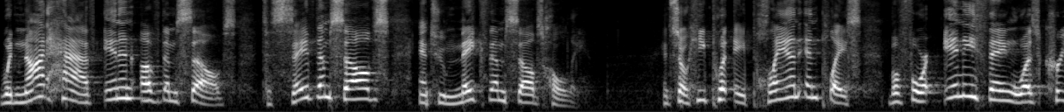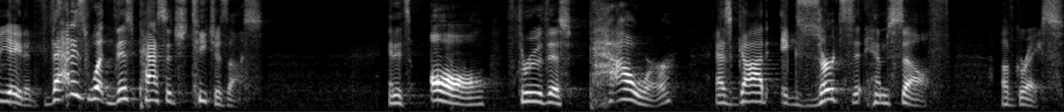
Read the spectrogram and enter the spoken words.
would not have in and of themselves to save themselves and to make themselves holy. And so he put a plan in place before anything was created. That is what this passage teaches us. And it's all through this power as God exerts it himself of grace.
